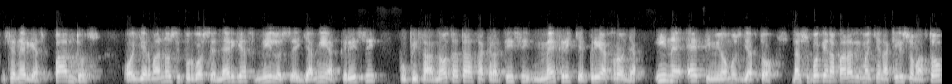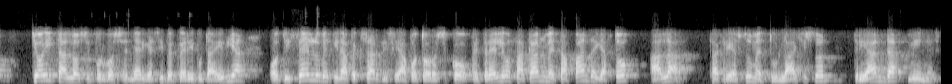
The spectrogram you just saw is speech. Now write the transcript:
της ενέργειας. Πάντως, ο Γερμανός Υπουργός Ενέργειας μίλησε για μια κρίση που πιθανότατα θα κρατήσει μέχρι και τρία χρόνια. Είναι έτοιμοι όμως γι' αυτό. Να σου πω και ένα παράδειγμα και να κλείσω με αυτό. Και ο Ιταλός Υπουργός Ενέργειας είπε περίπου τα ίδια, ότι θέλουμε την απεξάρτηση από το ρωσικό πετρέλαιο, θα κάνουμε τα πάντα γι' αυτό, αλλά θα χρειαστούμε τουλάχιστον 30 μήνες,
